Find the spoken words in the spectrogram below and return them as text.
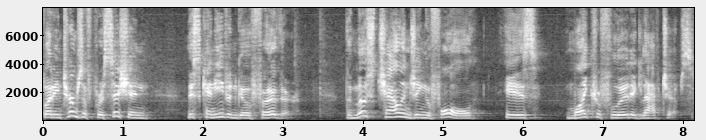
But in terms of precision, this can even go further. The most challenging of all is microfluidic lab chips.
